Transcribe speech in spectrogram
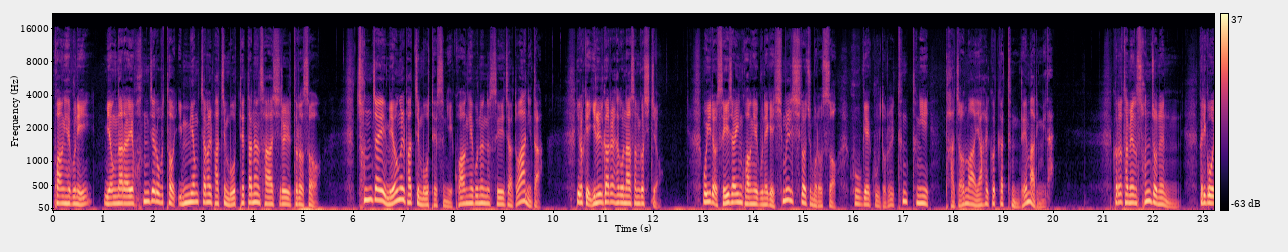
광해군이 명나라의 황제로부터 임명장을 받지 못했다는 사실을 들어서 천자의 명을 받지 못했으니 광해군은 세자도 아니다. 이렇게 일가를 하고 나선 것이죠. 오히려 세자인 광해군에게 힘을 실어줌으로써 후계 구도를 튼튼히 다져놔야 할 것 같은데 말입니다. 그렇다면 선조는 그리고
